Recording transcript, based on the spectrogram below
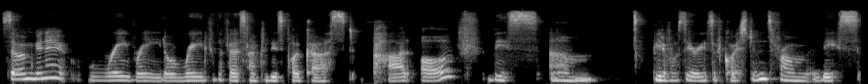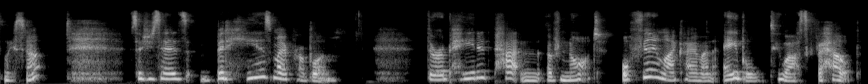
So I'm going to reread or read for the first time for this podcast part of this um, beautiful series of questions from this listener. So she says, But here's my problem the repeated pattern of not or feeling like I am unable to ask for help.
